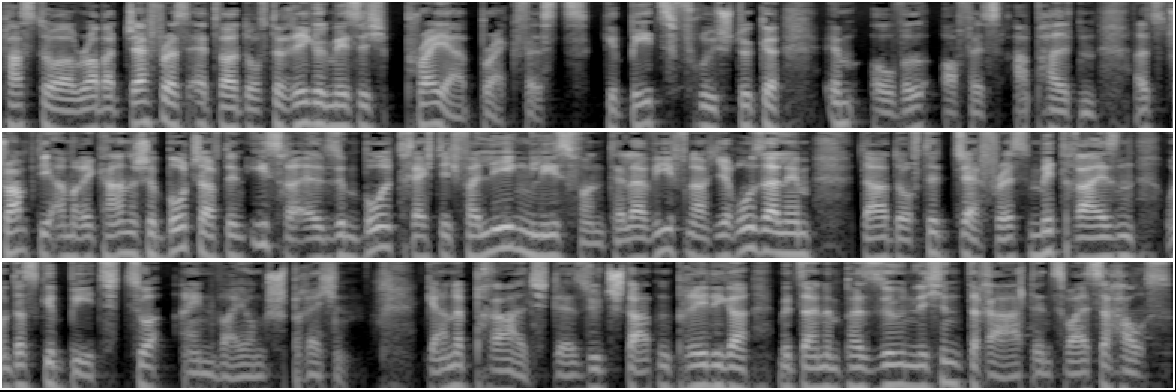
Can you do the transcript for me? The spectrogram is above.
Pastor Robert Jeffress etwa durfte regelmäßig Prayer Breakfasts, Gebetsfrühstücke im Oval Office abhalten. Als Trump die amerikanische Botschaft in Israel symbolträchtig verlegen ließ von Tel Aviv nach Jerusalem, da durfte Jeffress mitreisen und das Gebet zur Einweihung sprechen. Gerne prahlt der Südstaatenprediger mit seinem persönlichen Draht ins Weiße Haus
